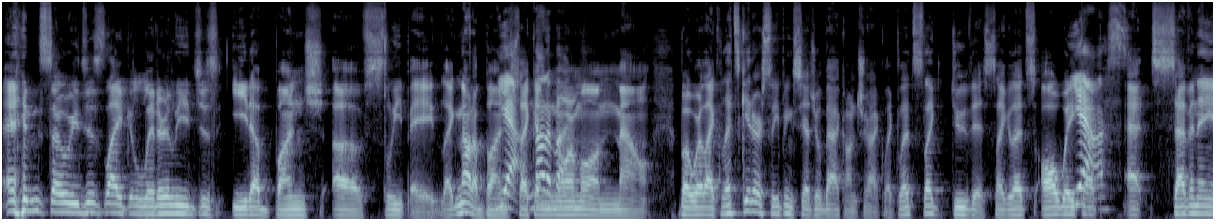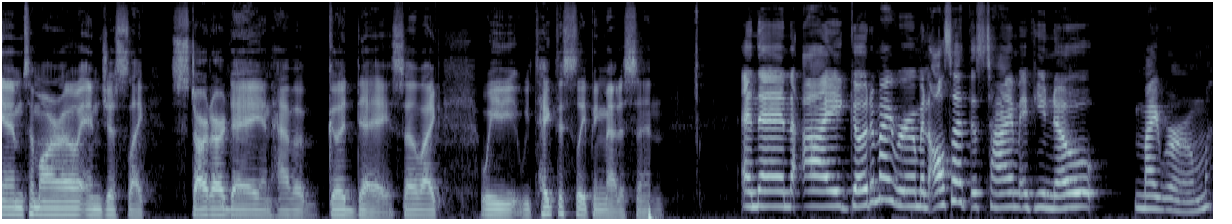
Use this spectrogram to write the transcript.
and so we just like literally just eat a bunch of sleep aid like not a bunch Yeah, like a a normal amount but we're like let's get our sleeping schedule back on track like let's like do this like let's all wake Yes. up at 7 a.m tomorrow and just like start our day and have a good day so like we we take the sleeping medicine And then I go to my room, and also at this time, if you know my room,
